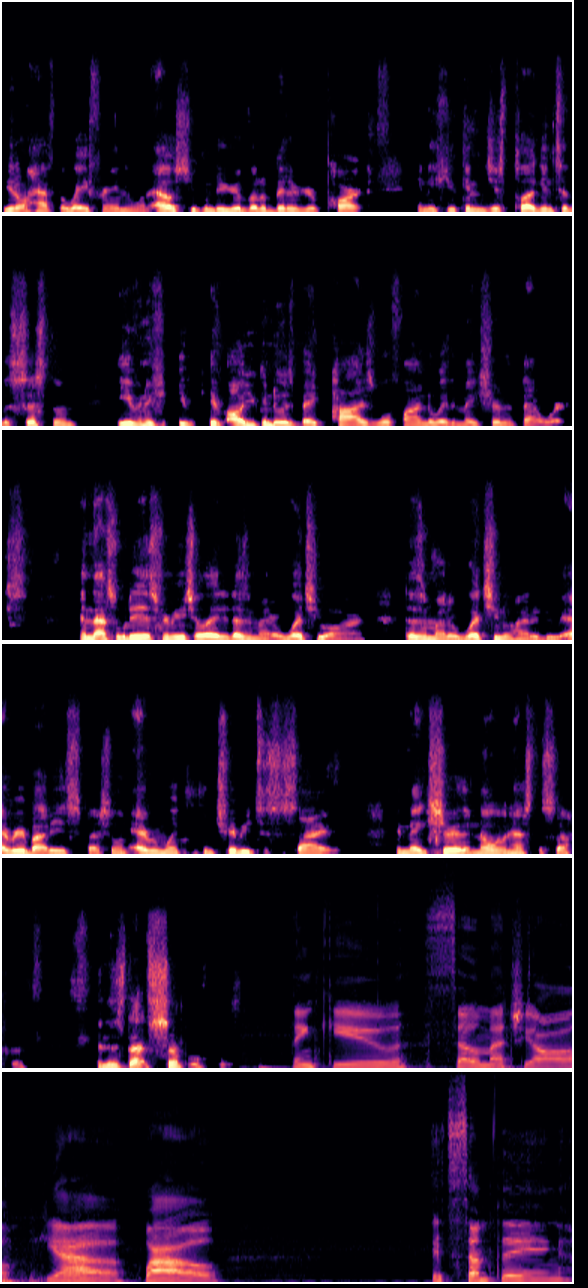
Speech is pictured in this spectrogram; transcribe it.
You don't have to wait for anyone else. You can do your little bit of your part. And if you can just plug into the system, even if, if, if all you can do is bake pies, we'll find a way to make sure that that works. And that's what it is for mutual aid. It doesn't matter what you are, doesn't matter what you know how to do. Everybody is special and everyone can contribute to society and make sure that no one has to suffer. And it's that simple. Thank you so much, y'all. Yeah, wow. It's something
